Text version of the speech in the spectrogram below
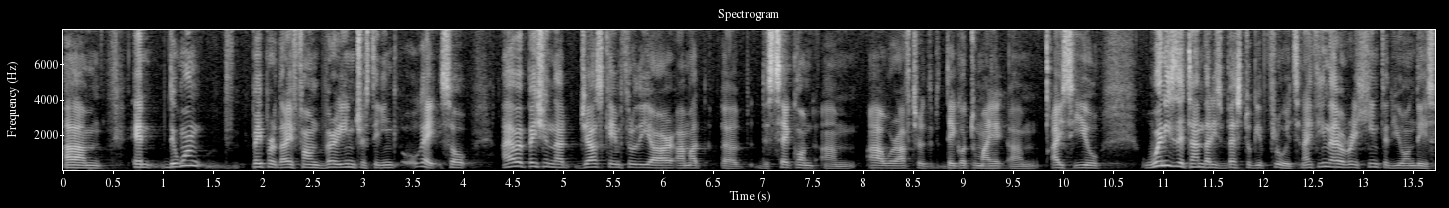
Um, and the one paper that I found very interesting, okay, so I have a patient that just came through the ER. I'm at uh, the second um, hour after they go to my um, ICU. When is the time that is best to give fluids? And I think I already hinted you on this.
